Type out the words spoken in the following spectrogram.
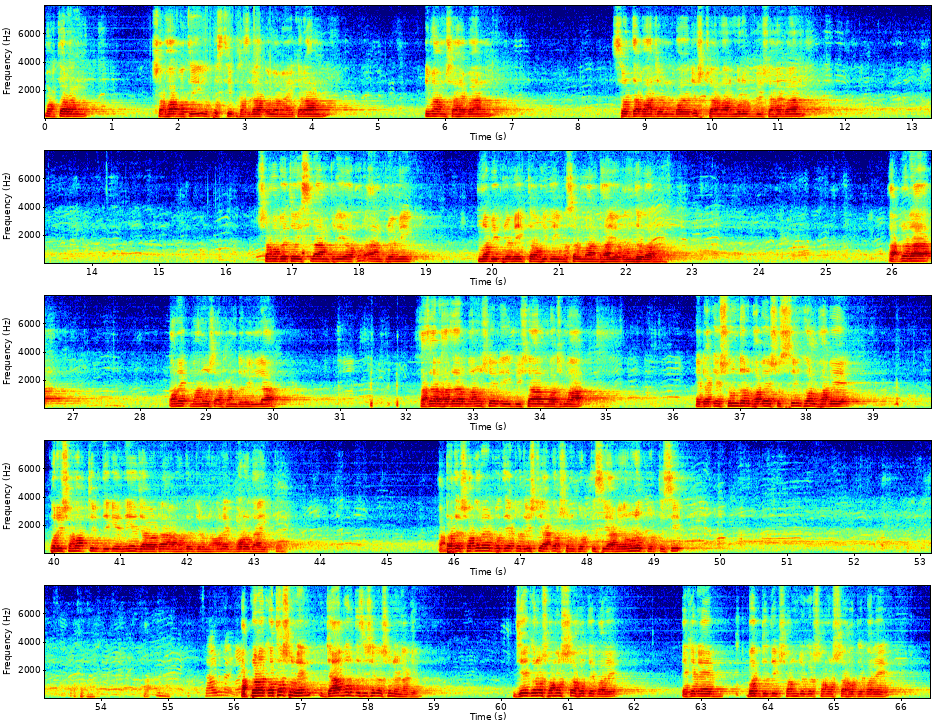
মোহতারাম সভাপতি উপস্থিত হজরত ওলামা ইকরাম, ইমাম সাহেবান, শ্রদ্ধাভাজন বয়োজ্যেষ্ঠ আমার মুরব্বী সাহেবান, সমবেত ইসলাম প্রিয় কোরআন প্রেমিক, নবী প্রেমিক, তৌহিদি মুসলমান ভাই ও বন্ধুগণ, আপনারা অনেক মানুষ, আলহামদুলিল্লাহ, হাজার হাজার মানুষের এই বিশাল মজমা, এটাকে সুন্দরভাবে, সুশৃঙ্খলভাবে পরিসমাপ্তির দিকে নিয়ে যাওয়াটা আমাদের জন্য অনেক বড় দায়িত্ব। আপনাদের সকলের প্রতি একটা দৃষ্টি আকর্ষণ করতেছি, আমি অনুরোধ করতেছি। সাউন্ড নাই আপনারা কথা শুনেন, যা বলতেছি সেটা শুনেন আগে। যে কোনো সমস্যা হতে পারে, এখানে বৈদ্যুতিক সংযোগের সমস্যা হতে পারে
